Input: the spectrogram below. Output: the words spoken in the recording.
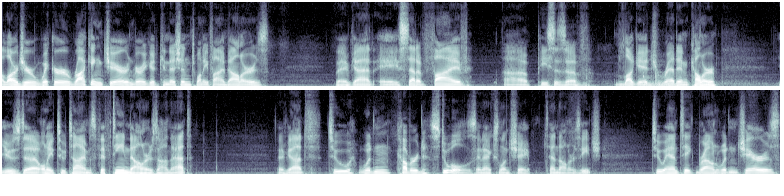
A larger wicker rocking chair in very good condition, $25. They've got a set of five uh, pieces of luggage, red in color, used uh, only two times, $15 on that. They've got two wooden covered stools in excellent shape, $10 each. Two antique brown wooden chairs.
